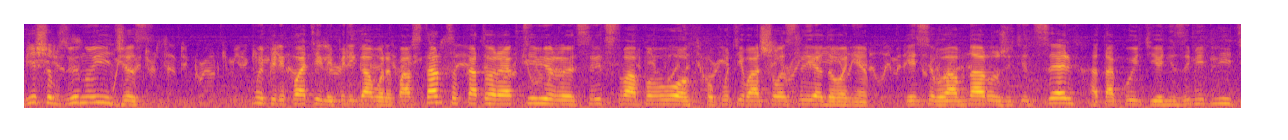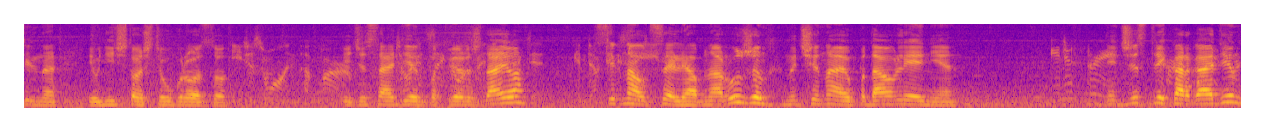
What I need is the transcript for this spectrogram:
Бишоп звену Иджис. Мы перехватили переговоры повстанцев, которые активируют средства ПВО по пути вашего следования. Если вы обнаружите цель, атакуйте ее незамедлительно и уничтожьте угрозу. Иджис-1, подтверждаю. Сигнал цели обнаружен. Начинаю подавление. Иджис-3, Карго-1,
